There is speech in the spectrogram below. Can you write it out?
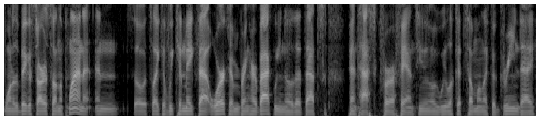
one of the biggest artists on the planet, and so it's like if we can make that work and bring her back, we know that that's fantastic for our fans. You know, we look at someone like a Green Day,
